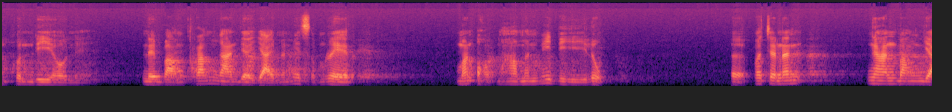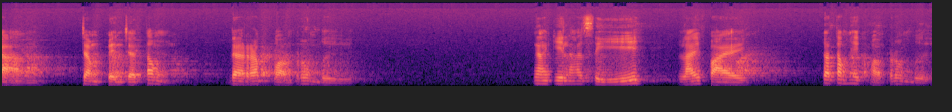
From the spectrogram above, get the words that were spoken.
ำคนเดียวเนี่ย ในบางครั้งงานใหญ่ ๆ มันไม่สำเร็จ มันออกมามันไม่ดีลูกเออเพราะฉะนั้นงานบางอย่างจำเป็นจะต้องได้รับความร่วมมือ งานกีฬาสีหลายฝ่ายก็ต้องให้ความร่วมมือ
